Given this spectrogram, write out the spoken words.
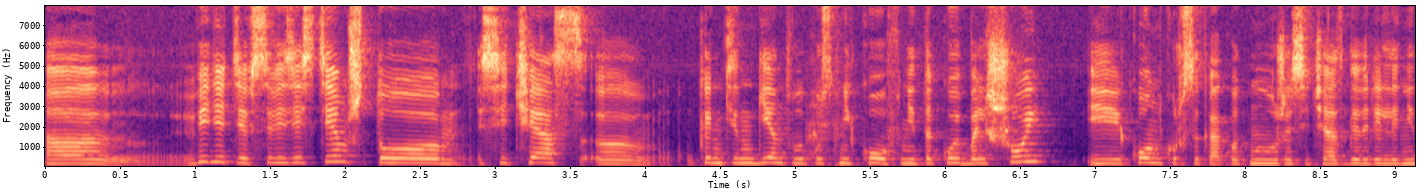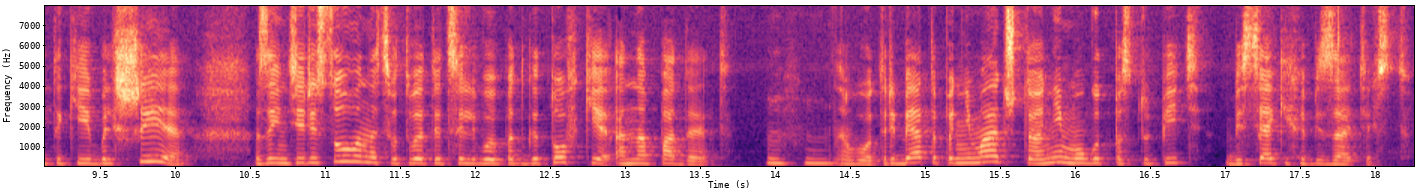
Видите, в связи с тем, что сейчас контингент выпускников не такой большой, и конкурсы, как вот мы уже сейчас говорили, не такие большие, заинтересованность вот в этой целевой подготовке, она падает. Угу. Вот. Ребята понимают, что они могут поступить без всяких обязательств.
